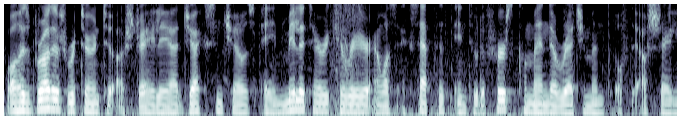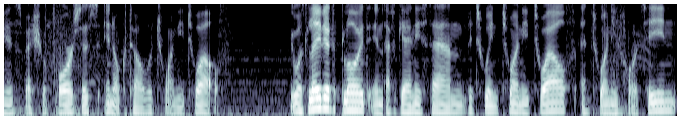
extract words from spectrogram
While his brothers returned to Australia, Jackson chose a military career and was accepted into the 1st Commando Regiment of the Australian Special Forces in October 2012. He was later deployed in Afghanistan between 2012 and 2014.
